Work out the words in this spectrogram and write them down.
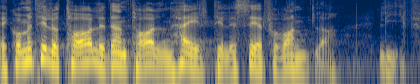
Jeg kommer til å tale den talen helt til jeg ser forvandla liv.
